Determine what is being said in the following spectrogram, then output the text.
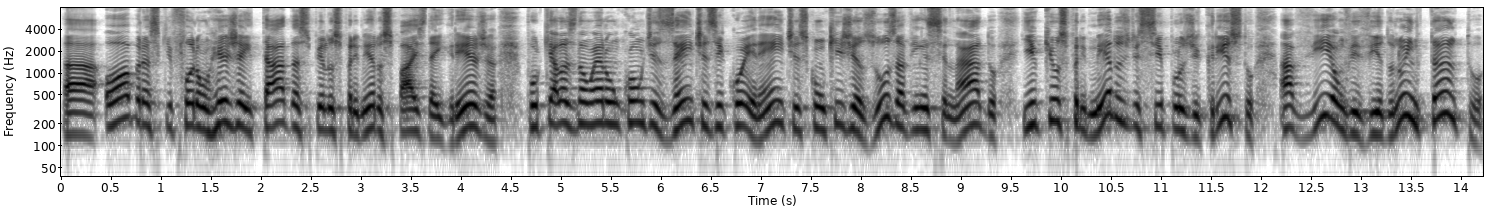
ah, obras que foram rejeitadas pelos primeiros pais da igreja, porque elas não eram condizentes e coerentes com o que Jesus havia ensinado e o que os primeiros discípulos de Cristo haviam vivido. No entanto,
